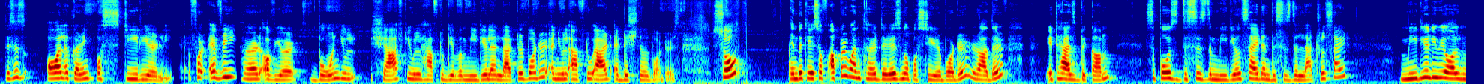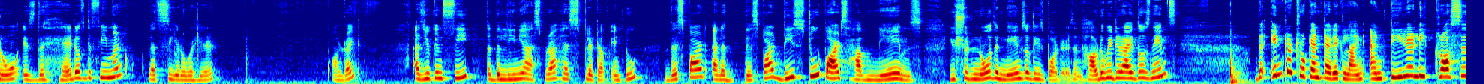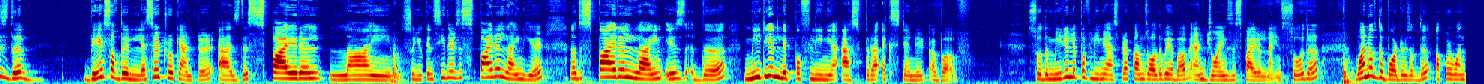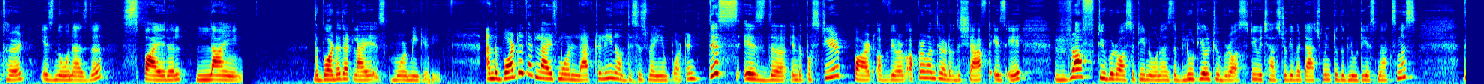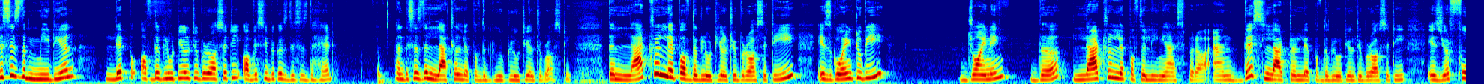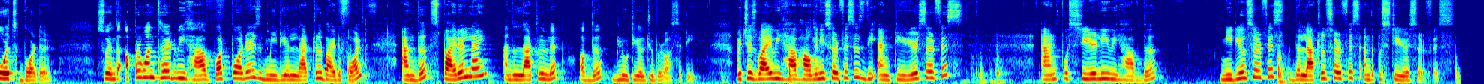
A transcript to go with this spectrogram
This is all occurring posteriorly. For every third of your bone, you'll shaft, you will have to give a medial and lateral border and you'll have to add additional borders. So, in the case of upper one third, there is no posterior border, rather it has become, suppose this is the medial side and this is the lateral side. Medially, we all know is the head of the femur. Let's see it over here. All right. As you can see that the linea aspera has split up into this part and this part. These two parts have names. You should know the names of these borders. And how do we derive those names? The intertrochanteric line anteriorly crosses the base of the lesser trochanter as the spiral line. So you can see there's a spiral line here. Now the spiral line is the medial lip of linea aspera extended above. So the medial lip of linea aspera comes all the way above and joins the spiral line. So the one of the borders of the upper one third is known as the spiral line, the border that lies more medially. And the border that lies more laterally now this is very important. This is the in the posterior part of your upper one third of the shaft is a rough tuberosity known as the gluteal tuberosity which has to give attachment to the gluteus maximus. This is the medial lip of the gluteal tuberosity obviously because this is the head and this is the lateral lip of the gluteal tuberosity the lateral lip of the gluteal tuberosity is going to be joining the lateral lip of the linea aspera. And this lateral lip of the gluteal tuberosity is your fourth border. So in the upper one third we have what borders? Medial lateral by default and the spiral line and the lateral lip of the gluteal tuberosity which is why we have how many surfaces? The anterior surface. And posteriorly we have the medial surface, the lateral surface and the posterior surface.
